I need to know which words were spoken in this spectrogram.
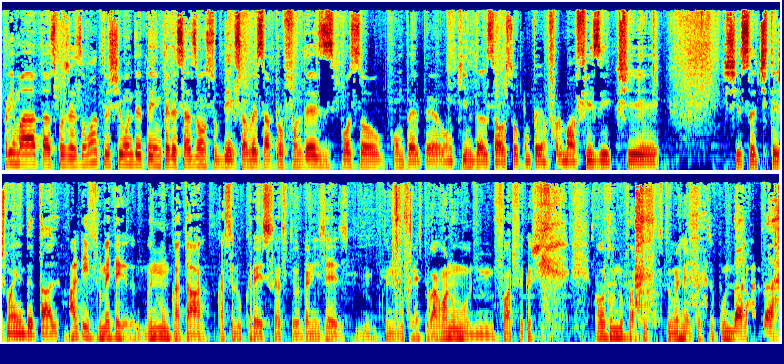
Prima dată asculti rezumatul și unde te interesează un subiect sau vrei să aprofundezi, poți să o cumperi pe un Kindle sau să o cumperi în format fizic și și să citești mai în detaliu. Alte instrumente în munca ta ca să lucrezi, ca să te organizezi, când lucrezi tu, acum nu foarte că și oricum nu faci costumele, presupun. Da, da.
